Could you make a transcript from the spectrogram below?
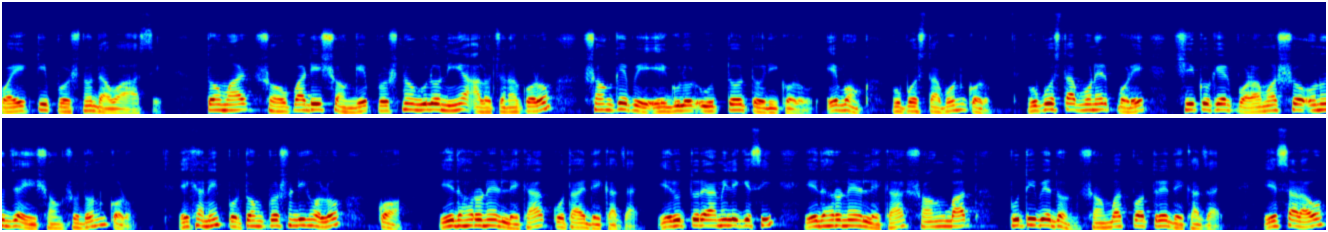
কয়েকটি প্রশ্ন দেওয়া আছে। তোমার সহপাঠীর সঙ্গে প্রশ্নগুলো নিয়ে আলোচনা করো, সংক্ষেপে এগুলোর উত্তর তৈরি করো এবং উপস্থাপন করো। উপস্থাপনের পরে শিক্ষকের পরামর্শ অনুযায়ী সংশোধন করো। এখানে প্রথম প্রশ্নটি হলো, ক, এ ধরনের লেখা কোথায় দেখা যায়? এর উত্তরে আমি লিখেছি, এ ধরনের লেখা সংবাদ প্রতিবেদন সংবাদপত্রে দেখা যায়। এছাড়াও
